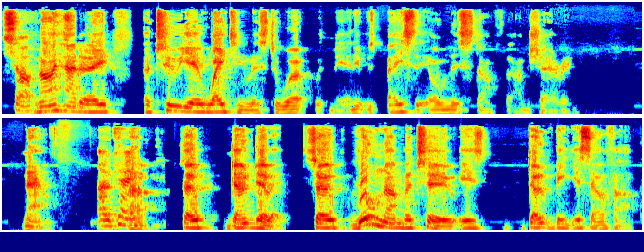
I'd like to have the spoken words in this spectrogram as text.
Sure. and I had a, a two year waiting list to work with me, and it was basically on this stuff that I'm sharing now. Okay. Uh, so don't do it. So, rule number two is don't beat yourself up.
